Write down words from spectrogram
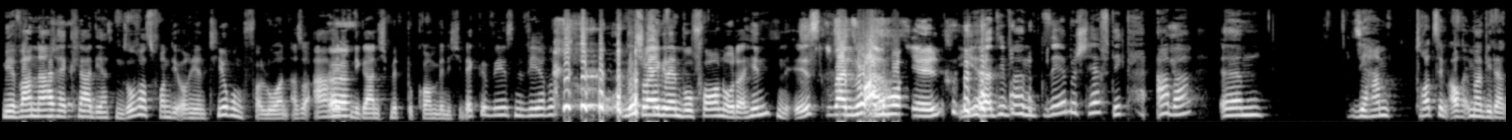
Mir war nachher klar, die hatten sowas von die Orientierung verloren. Also A, äh. hätten die gar nicht mitbekommen, wenn ich weg gewesen wäre. Geschweige denn, wo vorne oder hinten ist. Die waren so am Heulen. Ja, die waren sehr beschäftigt. Aber ähm, sie haben trotzdem auch immer wieder,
